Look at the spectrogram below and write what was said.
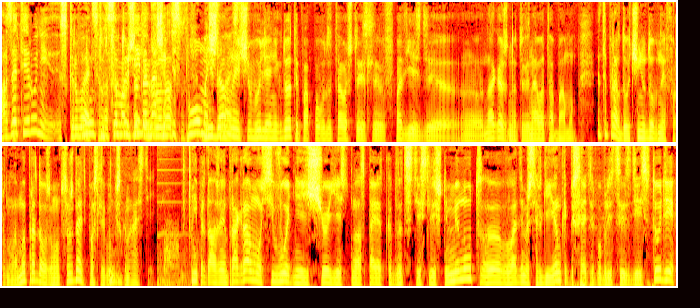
А за этой иронией скрывается ну, на самом деле наша беспомощность. Недавно еще были анекдоты по поводу того, что если в подъезде э, нагажено, то виноват Обама. Это, правда, очень удобная формула. Мы продолжим обсуждать после выпуска новостей. И продолжаем программу. Сегодня еще есть у нас порядка 20 с лишним минут. Э, Владимир Сергеенко, писатель-публицист здесь в студии.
